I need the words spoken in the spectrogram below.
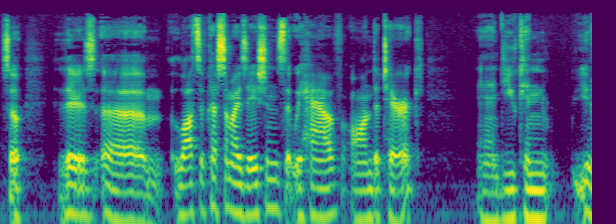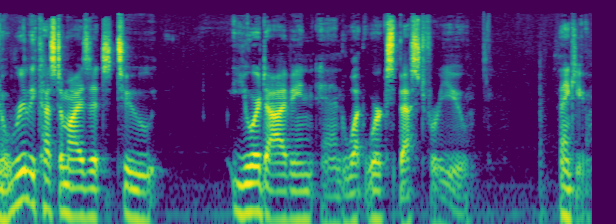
so there's um, lots of customizations that we have on the Teric, and you can you know really customize it to your diving and what works best for you. Thank you.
